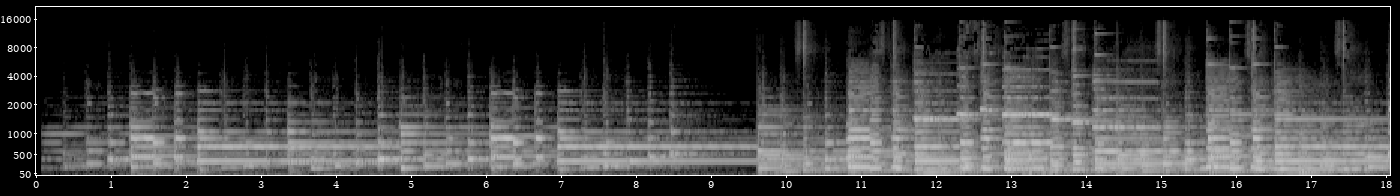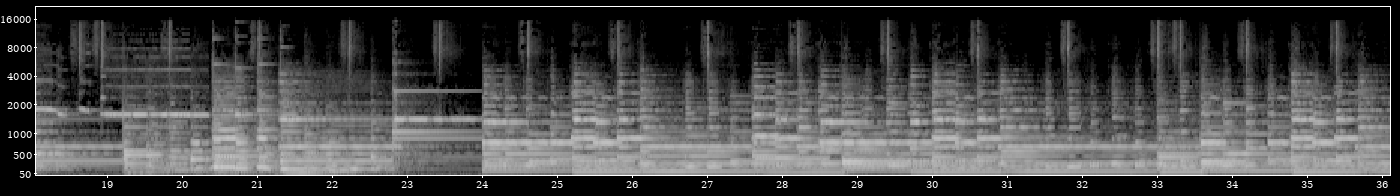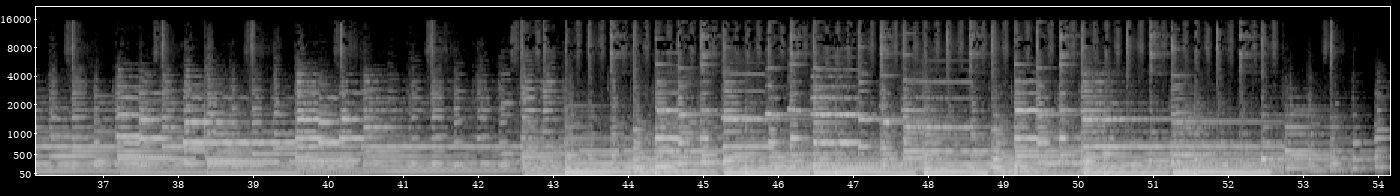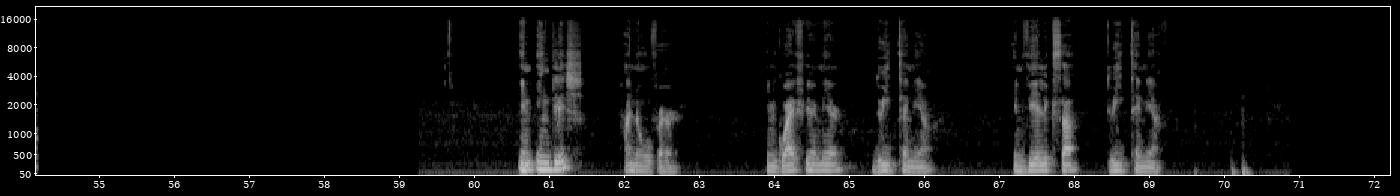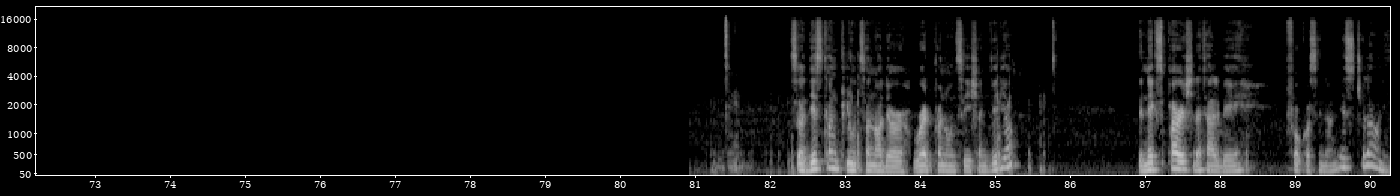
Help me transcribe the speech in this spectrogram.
Música In English, Hanover. In Guayfirmir, Duitemia. In Veeliksa, Duitemia. So this concludes another word pronunciation video. The next parish that I'll be focusing on is Trelawny.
